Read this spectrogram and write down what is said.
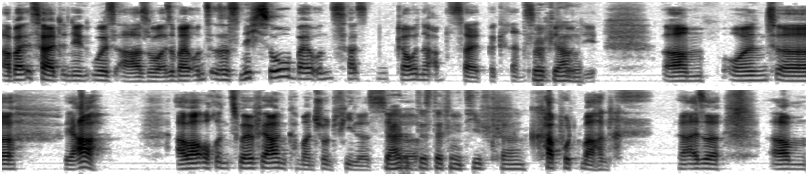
aber ist halt in den USA so. Also bei uns ist es nicht so. Bei uns hast du, glaube ich, eine Amtszeitbegrenzung. Zwölf für Jahre. die. Ähm, und äh, ja, aber auch in zwölf Jahren kann man schon vieles Ja, äh, das ist definitiv klar. kaputt machen. Also ähm,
